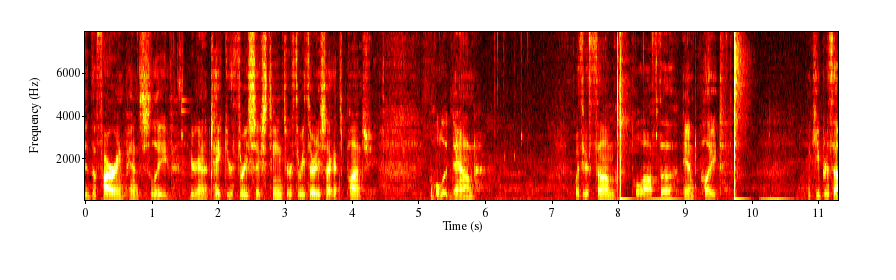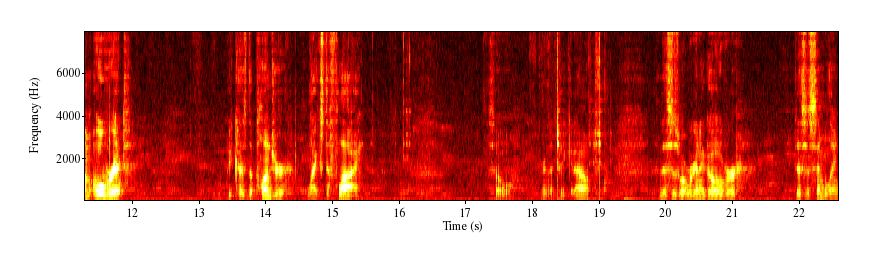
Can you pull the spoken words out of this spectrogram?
the firing pin sleeve. You're going to take your 3 16th or 3 32nds punch, hold it down with your thumb, pull off the end plate, and keep your thumb over it because the plunger likes to fly. So we're going to take it out. This is what we're going to go over disassembling.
